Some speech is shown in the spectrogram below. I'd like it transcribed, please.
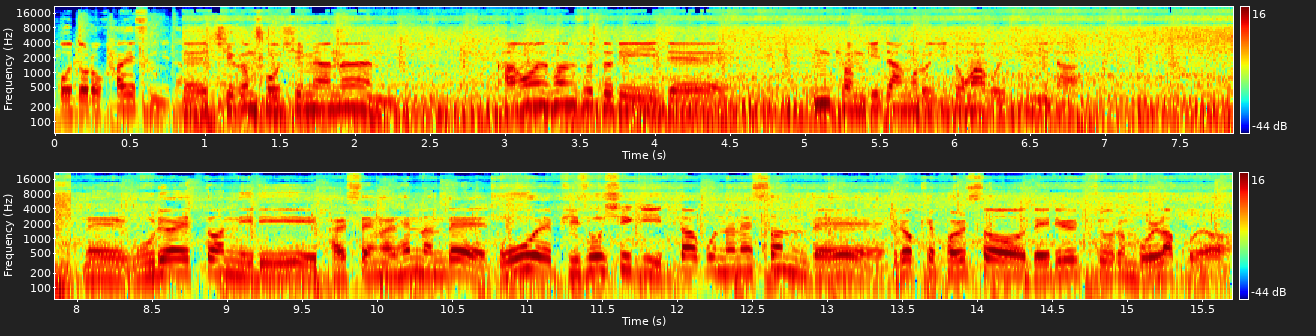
보도록 하겠습니다. 네, 지금 보시면은 강원 선수들이 이제 홈 경기장으로 이동하고 있습니다. 네, 우려했던 일이 발생을 했는데 오후에 비 소식이 있다고는 했었는데 이렇게 벌써 내릴 줄은 몰랐고요.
